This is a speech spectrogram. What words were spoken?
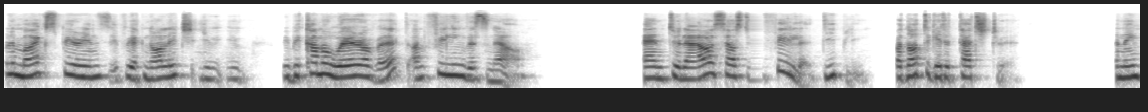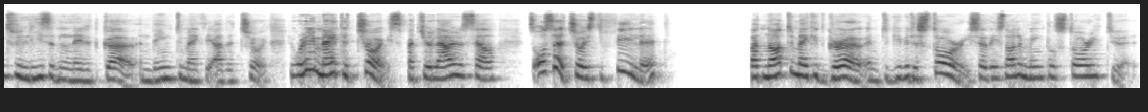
Well, in my experience, if we acknowledge you, you we become aware of it. I'm feeling this now. And to allow ourselves to feel it deeply, but not to get attached to it. And then to release it and let it go, and then to make the other choice. You already made the choice, but you allow yourself, it's also a choice to feel it, but not to make it grow and to give it a story. So there's not a mental story to it.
